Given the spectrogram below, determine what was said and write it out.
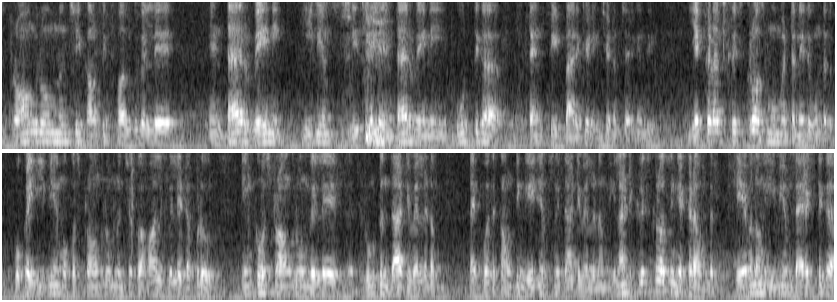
స్ట్రాంగ్ రూమ్ నుంచి కౌంటింగ్ హాల్కు వెళ్ళే వెళ్ళే ఎంటైర్ వేని ఈవీఎంస్ తీసుకెళ్ళే ఎంటైర్ వేని పూర్తిగా టెన్ ఫీట్ బ్యారికేడింగ్ చేయడం జరిగింది. ఎక్కడ క్రిస్ క్రాస్ మూమెంట్ అనేది ఉండదు. ఒక ఈవీఎం ఒక స్ట్రాంగ్ రూమ్ నుంచి ఒక హాల్కి వెళ్ళేటప్పుడు ఇంకో స్ట్రాంగ్ రూమ్ వెళ్ళే రూట్ని దాటి వెళ్ళడం లేకపోతే కౌంటింగ్ ఏజెంట్స్ని దాటి వెళ్ళడం ఇలాంటి క్రిస్ క్రాసింగ్ ఎక్కడ ఉండదు. కేవలం ఈవీఎం డైరెక్ట్గా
